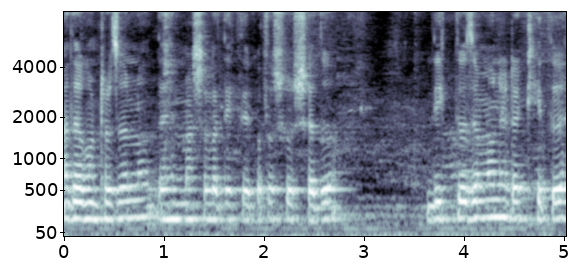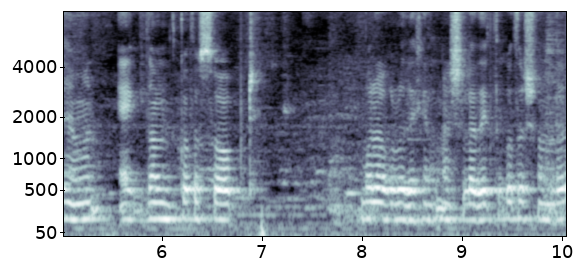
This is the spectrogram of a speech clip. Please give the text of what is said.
আধা ঘণ্টার জন্য। দেখেন মশলা দেখতে কত সুস্বাদু। দেখতেও যেমন এটা খেতেও যেমন একদম কত সফট বড়াগুলো দেখেন মশলা দেখতে কত সুন্দর।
